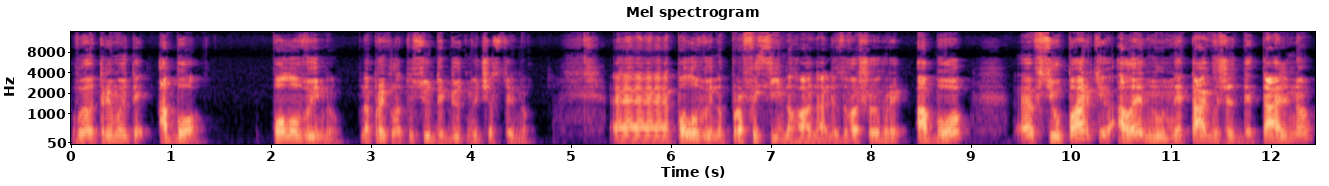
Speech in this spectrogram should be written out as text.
ви отримуєте або половину, наприклад, усю дебютну частину, е, половину професійного аналізу вашої гри, або е, всю партію, але ну не так вже детально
